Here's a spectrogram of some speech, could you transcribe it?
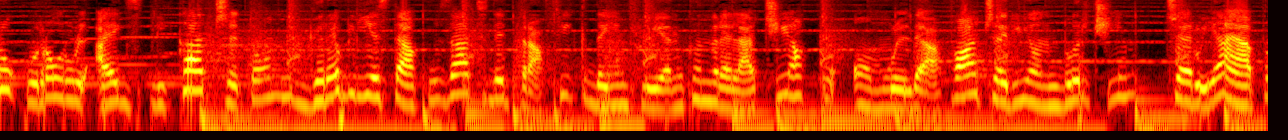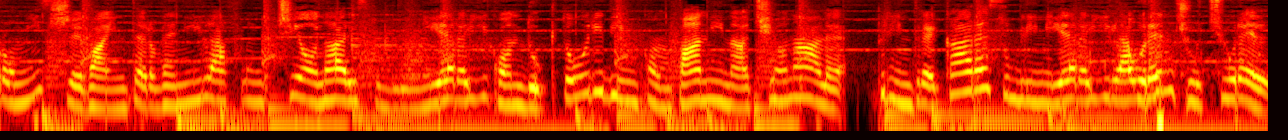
Procurorul a explicat că Tony Grebl este acuzat de trafic de influent în relația cu omul de afaceri Ion Bârcin, ceruia a promis că va interveni la funcționarii sublinierei conductorii din companii naționale, printre care sublinierei Laurenciu Ciurel,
